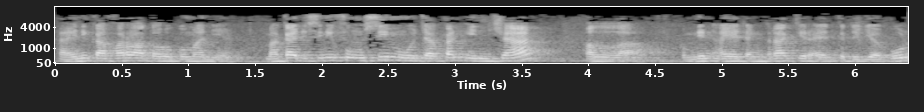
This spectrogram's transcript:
Nah ini kafaroh atau hukumannya. Maka di sini fungsi mengucapkan insya Allah. Kemudian ayat yang terakhir ayat ke-30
